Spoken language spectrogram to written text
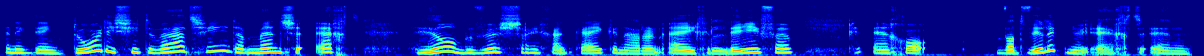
En ik denk door die situatie dat mensen echt heel bewust zijn gaan kijken naar hun eigen leven. En goh, wat wil ik nu echt? En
